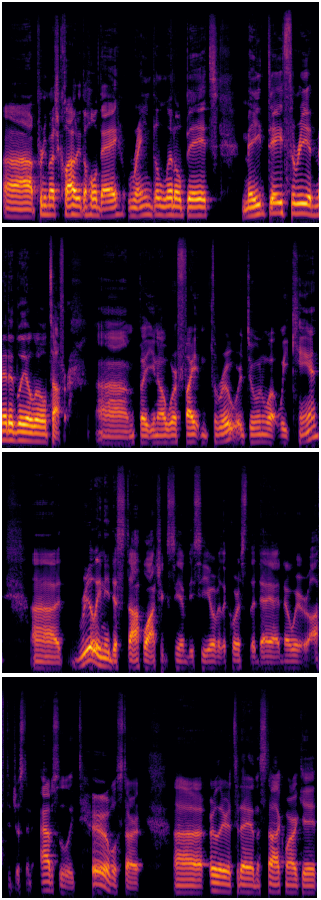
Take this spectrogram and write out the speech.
Uh, pretty much cloudy the whole day. Rained a little bit. Made day three, admittedly, a little tougher. Um, but, you know, we're fighting through. We're doing what we can. Uh, really need to stop watching CNBC over the course of the day. I know we were off to just an absolutely terrible start uh, earlier today in the stock market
